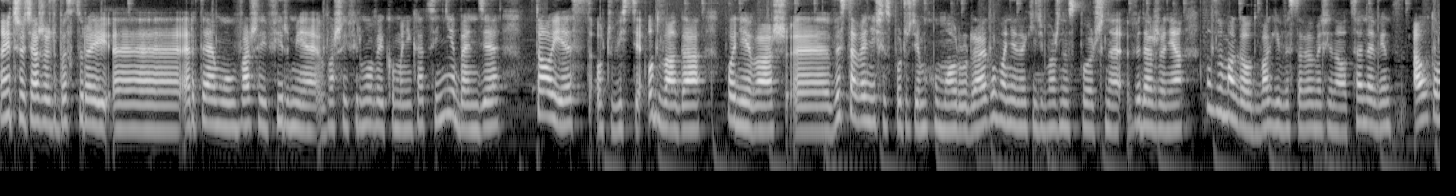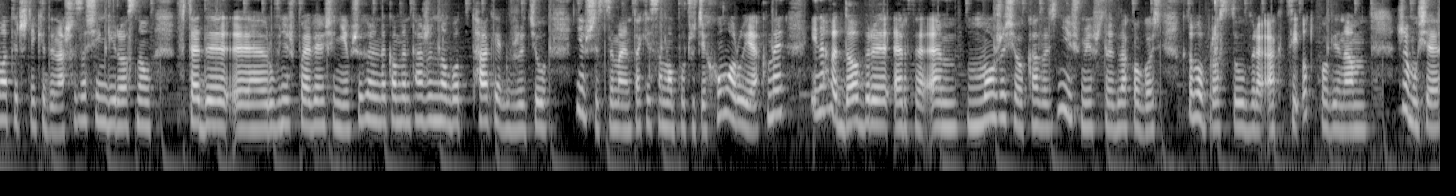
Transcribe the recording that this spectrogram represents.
No i trzecia rzecz, bez której e, RTM-u w Waszej firmie, w Waszej firmowej komunikacji nie będzie, to jest oczywiście odwaga, ponieważ e, wystawianie się z poczuciem humoru, reagowanie na jakieś ważne społeczne wydarzenia, no wymaga odwagi, wystawiamy się na ocenę, więc automatycznie, kiedy nasze zasięgi rosną, wtedy e, również pojawiają się nieprzychylne komentarze, no bo tak jak w życiu, nie wszyscy mają takie samo poczucie humoru jak my i nawet dobry RTM może się okazać nieśmieszny dla kogoś, kto po prostu w reakcji odpowie nam, że mu się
